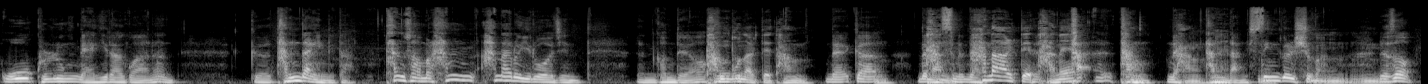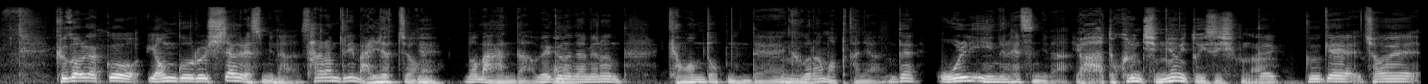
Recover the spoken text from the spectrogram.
오글룩맥이라고 하는 그 단당입니다. 탄수화물 한 하나로 이루어진 건데요. 당분할 때 당. 네, 그러니까 음. 네, 당. 맞습니다. 네. 하나 할 때 단에 다, 당, 네, 당, 단당, 네. 싱글 슈거. 음, 음. 그래서 그걸 갖고 연구를 시작을 했습니다. 사람들이 말렸죠. 네. 너 망한다. 왜 그러냐면은 경험도 없는데 음. 그걸 하면 어떡하냐. 근데 올인을 했습니다. 야, 또 그런 집념이 또 있으시구나. 네, 그게 저의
